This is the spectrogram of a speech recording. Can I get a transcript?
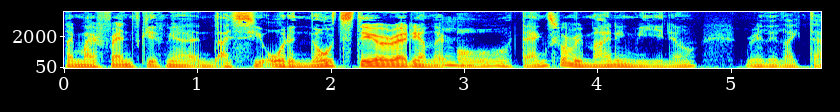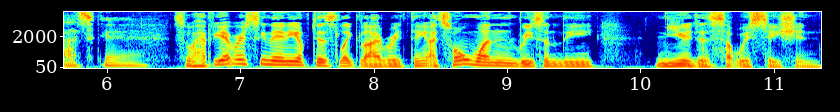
like my friends give me, and I see all the notes there already. I'm like, Mm-hmm. oh, thanks for reminding me. You know, really like that. That's good. So, have you ever seen any of this like library thing? I saw one recently near the subway station.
